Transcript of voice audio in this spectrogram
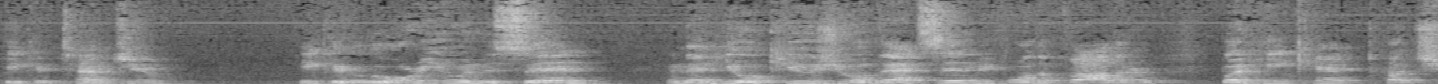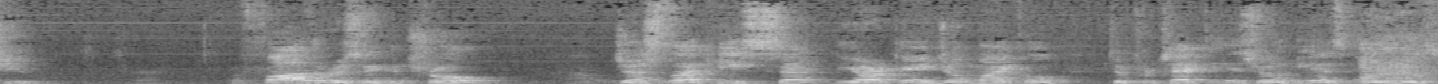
He can tempt you. He can lure you into sin, and then he'll accuse you of that sin before the Father, but he can't touch you. The Father is in control. Just like he sent the archangel Michael to protect Israel, he has angels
